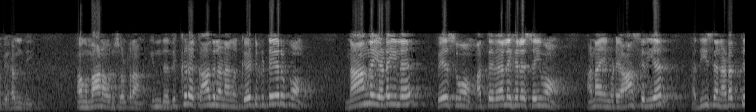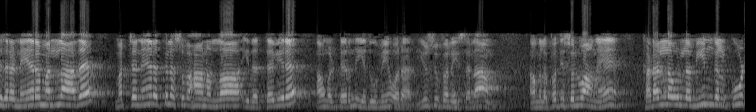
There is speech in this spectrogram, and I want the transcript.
ஒபிஹம்தி அவங்க மாணவர் சொல்கிறாங்க இந்த திக்கிற காதில் நாங்கள் கேட்டுக்கிட்டே இருப்போம். நாங்கள் இடையில பேசுவோம் மற்ற வேலைகளை செய்வோம். ஆனால் எங்களுடைய ஆசிரியர் ஹதீஸை நடத்துகிற நேரம் அல்லாத மற்ற நேரத்தில் சுபஹான் அல்லா இதை தவிர அவங்கள்ட்ட இருந்து எதுவுமே வராது. யூசுஃப் அலி சலாம் அவங்கள பற்றி சொல்லுவாங்க கடல்ல உள்ள மீன்கள் கூட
